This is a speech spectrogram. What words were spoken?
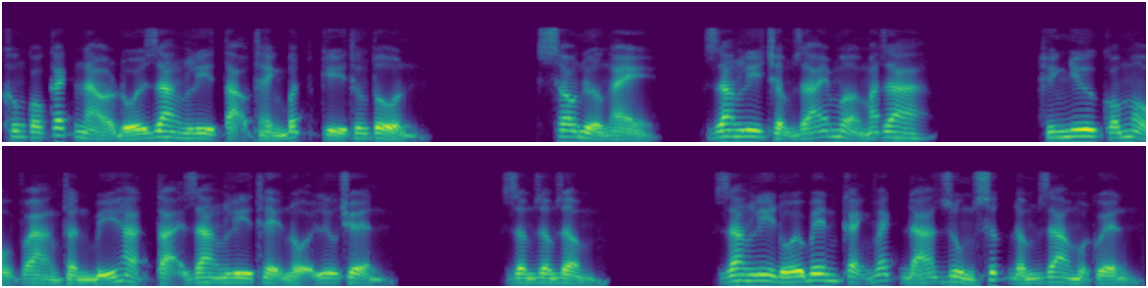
không có cách nào đối giang ly tạo thành bất kỳ thương tổn. Sau nửa ngày, giang ly chậm rãi mở mắt ra. Hình như có màu vàng thần bí hạt tại giang ly thể nội lưu chuyển. Rầm rầm rầm. Giang ly đối bên cạnh vách đá dùng sức đấm ra một quyền.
